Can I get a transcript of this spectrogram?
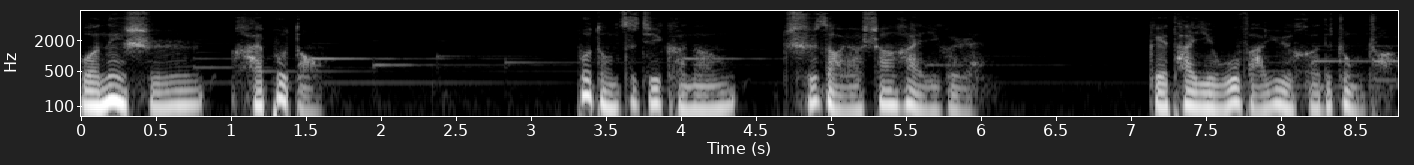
我那时还不懂。不懂自己可能迟早要伤害一个人，给他以无法愈合的重创。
